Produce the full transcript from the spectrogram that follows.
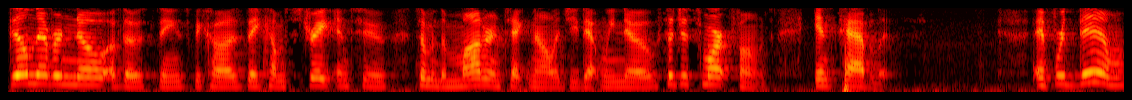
they'll never know of those things because they come straight into some of the modern technology that we know, such as smartphones and tablets. And for them,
